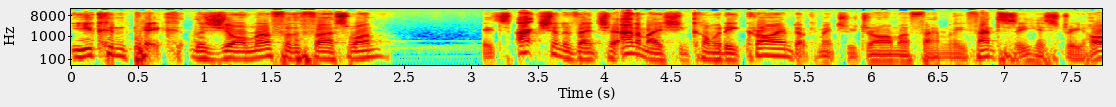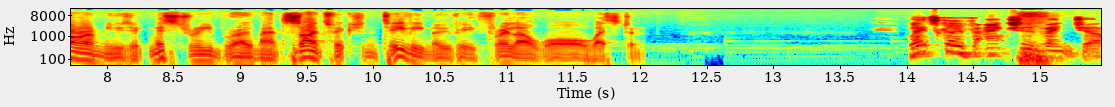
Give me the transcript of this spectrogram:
you can pick the genre for the first one. It's action, adventure, animation, comedy, crime, documentary, drama, family, fantasy, history, horror, music, mystery, romance, science fiction, TV movie, thriller, war, western. Let's go for action adventure.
